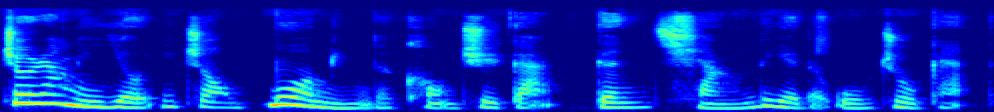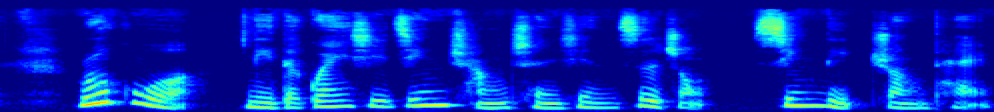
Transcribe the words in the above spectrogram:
就让你有一种莫名的恐惧感跟强烈的无助感。如果你的关系经常呈现这种心理状态，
